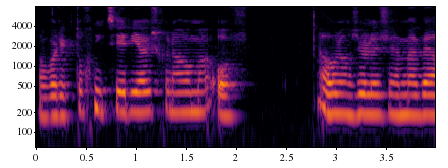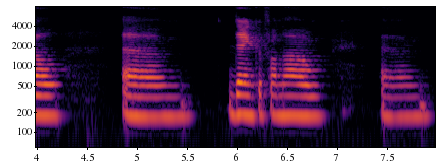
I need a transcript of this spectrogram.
dan word ik toch niet serieus genomen. Of, oh, dan zullen ze me wel um, denken van, nou, um,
